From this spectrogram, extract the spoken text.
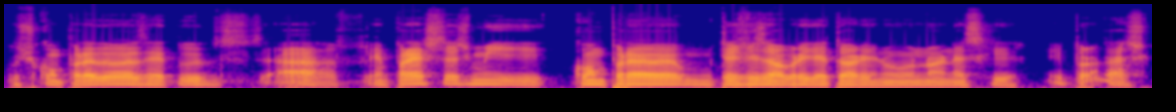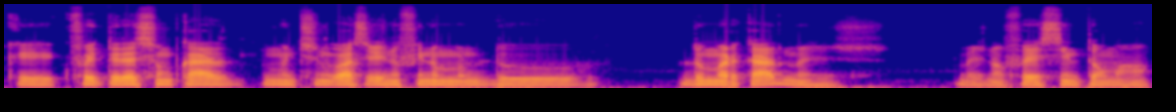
os compradores é tudo. Ah, emprestas-me e compra muitas vezes é obrigatório no, no ano a seguir. E pronto, acho que foi tudo assim um bocado muitos negócios no fim do, do, do mercado, mas, mas não foi assim tão mal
